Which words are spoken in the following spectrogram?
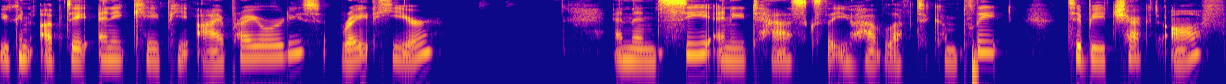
You can update any KPI priorities right here and then see any tasks that you have left to complete to be checked off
